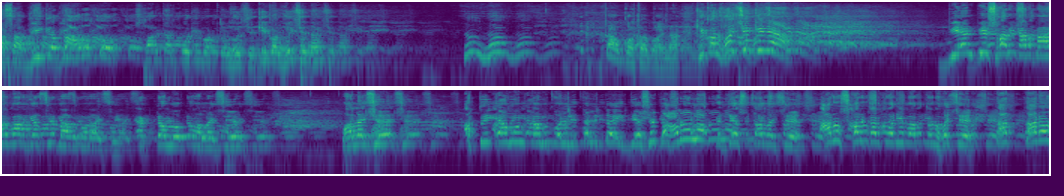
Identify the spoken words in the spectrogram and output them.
আচ্ছা বিগত আরও তো সরকার পরিবর্তন হয়েছে। কি কর, হয়েছে না? তাও কথা কয় না। কি কর, হয়েছে কিনা বিএনপি সরকার বারবার গেছে, বারবার আইছে। একটা লোক পালাইছে। পালাইছে। আর তুই এমন কাম করলি, তাহলে তো এই দেশে তো আরও লোক দেশ চালাইছে, আরও সরকার পরিবর্তন হয়েছে। তার তারও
